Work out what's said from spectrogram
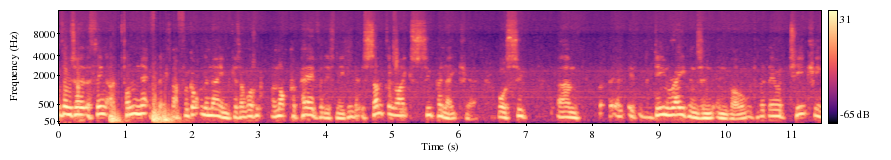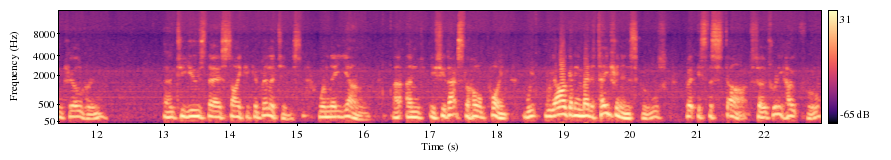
there was a, thing on Netflix. I've forgotten the name because I wasn't. I'm not prepared for this meeting. But it's something like Supernature or Super. Um, it, Dean Radin's in, involved, but they were teaching children uh, to use their psychic abilities when they're young. Uh, and you see, that's the whole point. We we are getting meditation in schools, but it's the start. So it's really hopeful.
